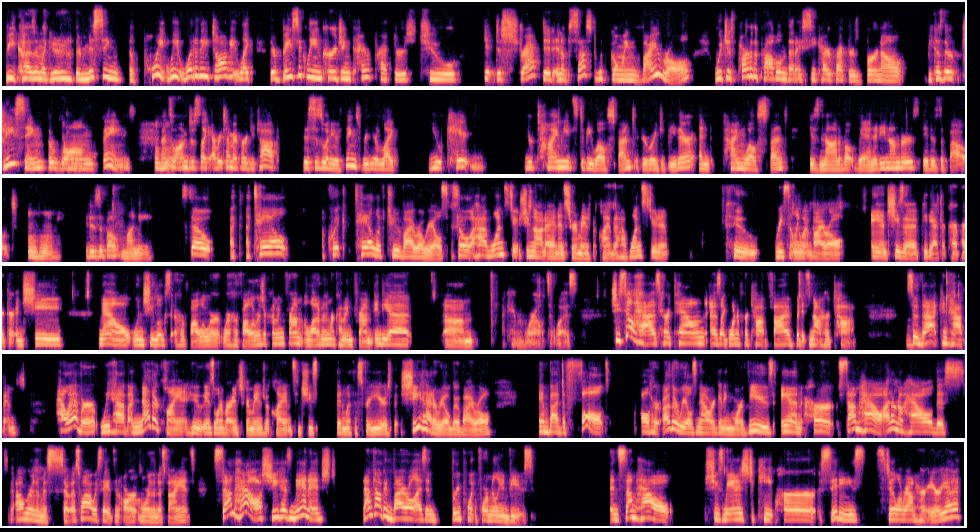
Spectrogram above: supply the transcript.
because I'm like, no, no, no, they're missing the point. Wait, what are they talking? Like, they're basically encouraging chiropractors to get distracted and obsessed with going viral, which is part of the problem that I see chiropractors burn out because they're chasing the wrong things. And Mhm. so I'm just like, every time I've heard you talk, this is one of your things where you're like, you care, your time needs to be well spent if you're going to be there. And time well spent is not about vanity numbers. It is about, Mhm. it is about money. So a, a tale, a quick tale of two viral reels. So I have one student, she's not an Instagram management client, but I have one student who recently went viral and she's a pediatric chiropractor. And she now, when she looks at her follower, where her followers are coming from, a lot of them are coming from India. Um, I can't remember where else it was. She still has her town as like one of her top five, but it's not her top. So Mhm. that can happen. However, we have another client who is one of our Instagram management clients, and she's been with us for years, but she had a reel go viral. And by default, all her other reels now are getting more views. And her somehow, I don't know how this algorithm is so that's why I always say it's an art more than a science. Somehow she has managed, and I'm talking viral as in 3.4 million views. And somehow she's managed to keep her cities still around her area.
